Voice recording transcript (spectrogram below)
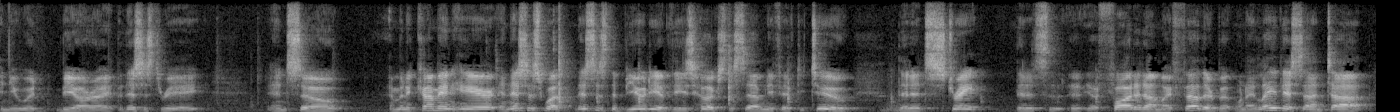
and you would be all right, but this is 3.8. And so I'm gonna come in here, and this is what, this is the beauty of these hooks, the 7052, that it's straight, that it's, I fought it on my feather, but when I lay this on top,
